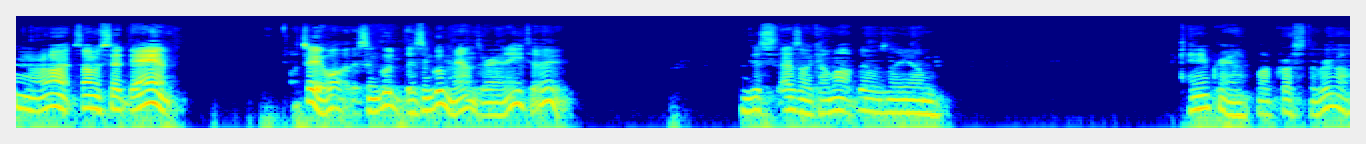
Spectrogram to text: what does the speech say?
Alright, Somerset Dam. I'll tell you what, there's some good there's some good mountains around here too. And just as I come up there was a um campground across the river.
